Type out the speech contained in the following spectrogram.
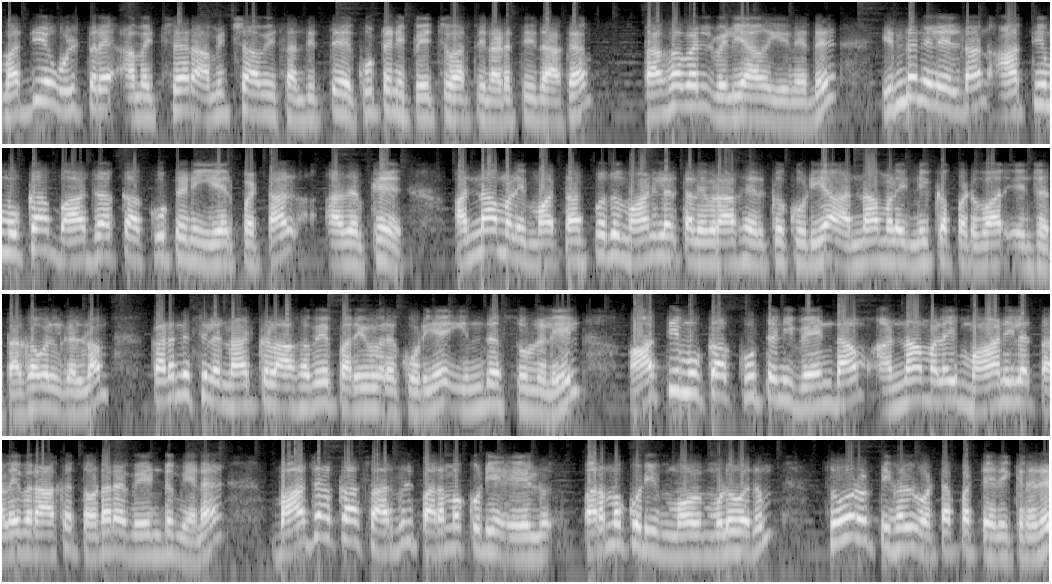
மத்திய உள்துறை அமைச்சர் அமித்ஷாவை சந்தித்து கூட்டணி பேச்சுவார்த்தை நடத்தியதாக தகவல் வெளியாகினது இந்த நிலையில்தான் அதிமுக பாஜக கூட்டணி ஏற்பட்டால் அதற்கு அண்ணாமலை மா- தற்போது மாநில தலைவராக இருக்கக்கூடிய அண்ணாமலை நீக்கப்படுவார் என்ற தகவல்கள்லாம் கடந்த சில நாட்களாகவே பரவி வரக்கூடிய இந்த சூழ்நிலையில் அதிமுக கூட்டணி வேண்டாம் அண்ணாமலை மாநில தலைவராக தொடர வேண்டும் என பாஜக சார்பில் பரமக்குடி எழு- பரமக்குடி மு- முழுவதும் சுவரொட்டிகள் ஒட்டப்பட்டு இருக்கிறது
